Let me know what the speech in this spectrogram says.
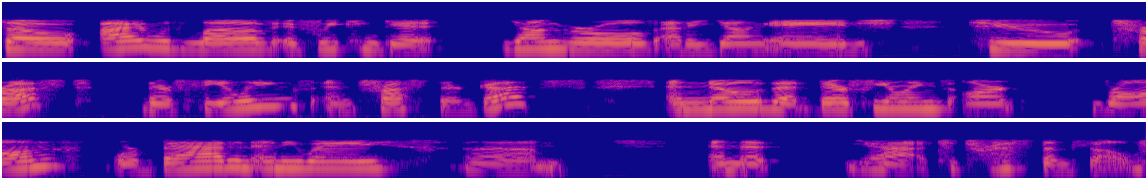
So I would love if we can get young girls at a young age to trust their feelings and trust their guts and know that their feelings aren't wrong or bad in any way. Um, and that, yeah, to trust themselves.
